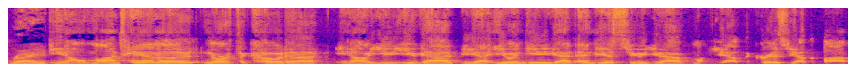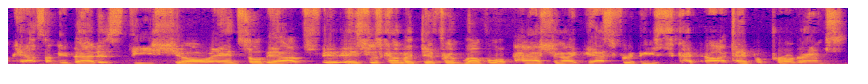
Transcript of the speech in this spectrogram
Right. You know, Montana, North Dakota. You know, you you got you got UND, you got NDSU, you have you have the Grizz, you have the Bobcats. I mean, that is the show, and so they have. It's just kind of a different level of passion, I guess, for these uh, type of programs.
